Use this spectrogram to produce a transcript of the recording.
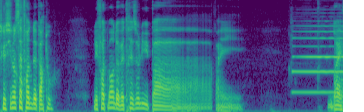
Parce que sinon ça frotte de partout. Les frottements doivent être résolus, pas... Bref.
